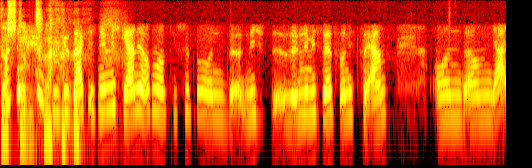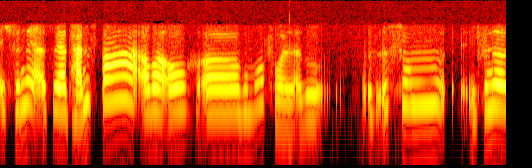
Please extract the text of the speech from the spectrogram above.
Das stimmt. Wie gesagt, ich nehme mich gerne auch mal auf die Schippe und äh, nicht, äh, nehme mich selbst auch nicht zu ernst. Und ähm, ja, ich finde, er ist sehr tanzbar, aber auch äh, humorvoll. Also es ist schon, ich finde,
